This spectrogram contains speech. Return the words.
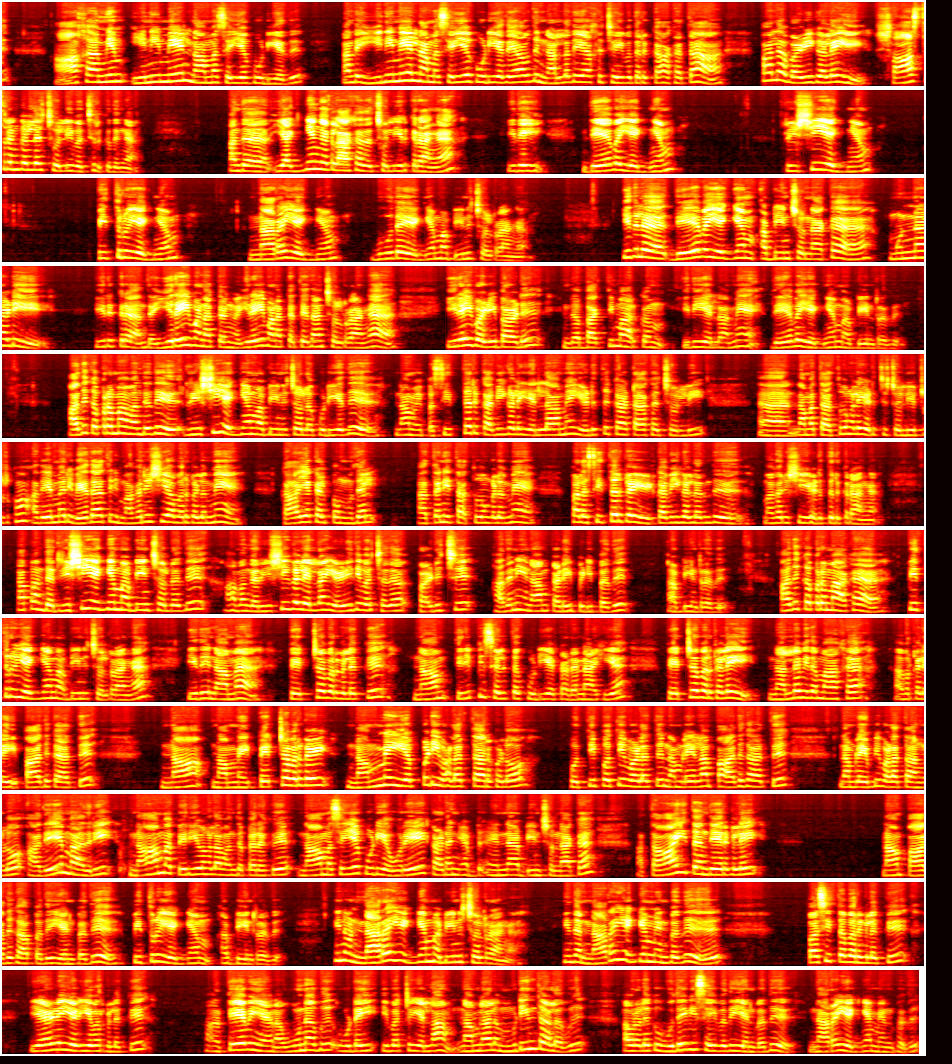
ஆகாமியம் இனிமேல் நாம செய்யக்கூடியது. அந்த இனிமேல் நாம செய்யக்கூடியதையாவது நல்லதையாக செய்வதற்காகத்தான் பல வழிகளை சாஸ்திரங்கள்ல சொல்லி வச்சிருக்குதுங்க. அந்த யஜ்யங்களாக அதை சொல்லியிருக்கிறாங்க. இதை தேவ யஜ்யம் ரிஷி யஜ்யம் பித்ரு யஜ்ஞம் நர யஜ்ஞம் பூத யஜ்ஞம் அப்படின்னு சொல்றாங்க. இதுல தேவ யஜ்யம் அப்படின்னு சொன்னாக்க முன்னாடி இருக்கிற அந்த இறை வணக்கங்க இறை வணக்கத்தை தான் சொல்றாங்க. இறை வழிபாடு இந்த பக்தி மார்க்கம் இது எல்லாமே தேவ யஜ்யம் அப்படின்றது. அதுக்கப்புறமா வந்தது ரிஷி யஜ்யம் அப்படின்னு சொல்லக்கூடியது நாம் இப்போ சித்தர் கவிகளை எல்லாமே எடுத்துக்காட்டாக சொல்லி நம்ம தத்துவங்களை எடுத்து சொல்லிட்டு இருக்கோம். அதே மாதிரி வேதாத்திரி மகரிஷி அவர்களுமே காயக்கல்பம் முதல் அத்தனை தத்துவங்களுமே பல சித்தர்கள் கவிகள்லேருந்து மகரிஷி எடுத்திருக்கிறாங்க. அப்போ அந்த ரிஷி யஜ்யம் அப்படின்னு சொல்றது அவங்க ரிஷிகள் எல்லாம் எழுதி வச்சதை படித்து அதனை நாம் கடைபிடிப்பது அப்படின்றது. அதுக்கப்புறமாக பித்ரு யஜ்யம் அப்படின்னு சொல்கிறாங்க இது நாம் பெற்றவர்களுக்கு நாம் திருப்பி செலுத்தக்கூடிய கடனாகிய பெற்றவர்களை நல்ல விதமாக அவர்களை பாதுகாத்து நான் நம்மை பெற்றவர்கள் நம்மை எப்படி வளர்த்தார்களோ பொத்தி பொத்தி வளர்த்து நம்மளையெல்லாம் பாதுகாத்து நம்மளை எப்படி வளர்த்தாங்களோ அதே மாதிரி நாம பெரியவங்களா வந்த பிறகு நாம செய்யக்கூடிய ஒரே கடன் என்ன அப்படின்னு சொன்னாக்க தாய் தந்தையர்களை நாம் பாதுகாப்பது என்பது பித்ரு யஜ்யம் அப்படின்றது. இன்னும் நர யஜ்யம் அப்படின்னு சொல்றாங்க. இந்த நர யஜ்யம் என்பது பசித்தவர்களுக்கு ஏழை எளியவர்களுக்கு தேவையான உணவு உடை இவற்றையெல்லாம் நம்மளால முடிந்த அளவு அவர்களுக்கு உதவி செய்வது என்பது நர யஜ்ஞம் என்பது.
